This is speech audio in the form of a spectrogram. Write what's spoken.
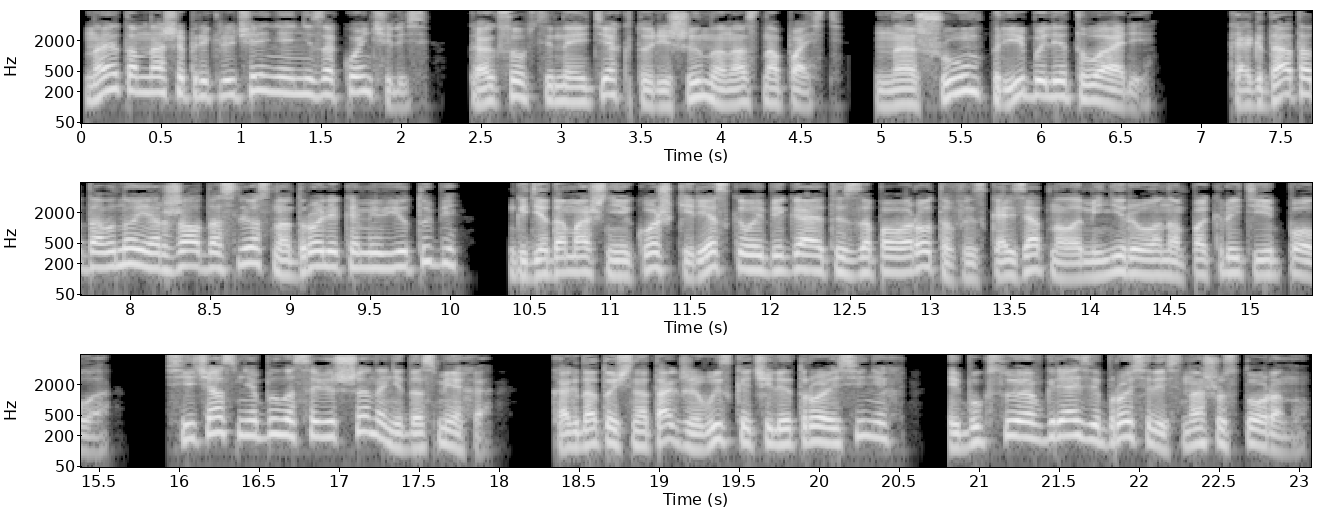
на этом наши приключения не закончились, как, собственно, и тех, кто решил на нас напасть. На шум прибыли твари. Когда-то давно я ржал до слез над роликами в Ютубе, где домашние кошки резко выбегают из-за поворотов и скользят на ламинированном покрытии пола. Сейчас мне было совершенно не до смеха, когда точно так же выскочили трое синих и, буксуя в грязи, бросились в нашу сторону.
